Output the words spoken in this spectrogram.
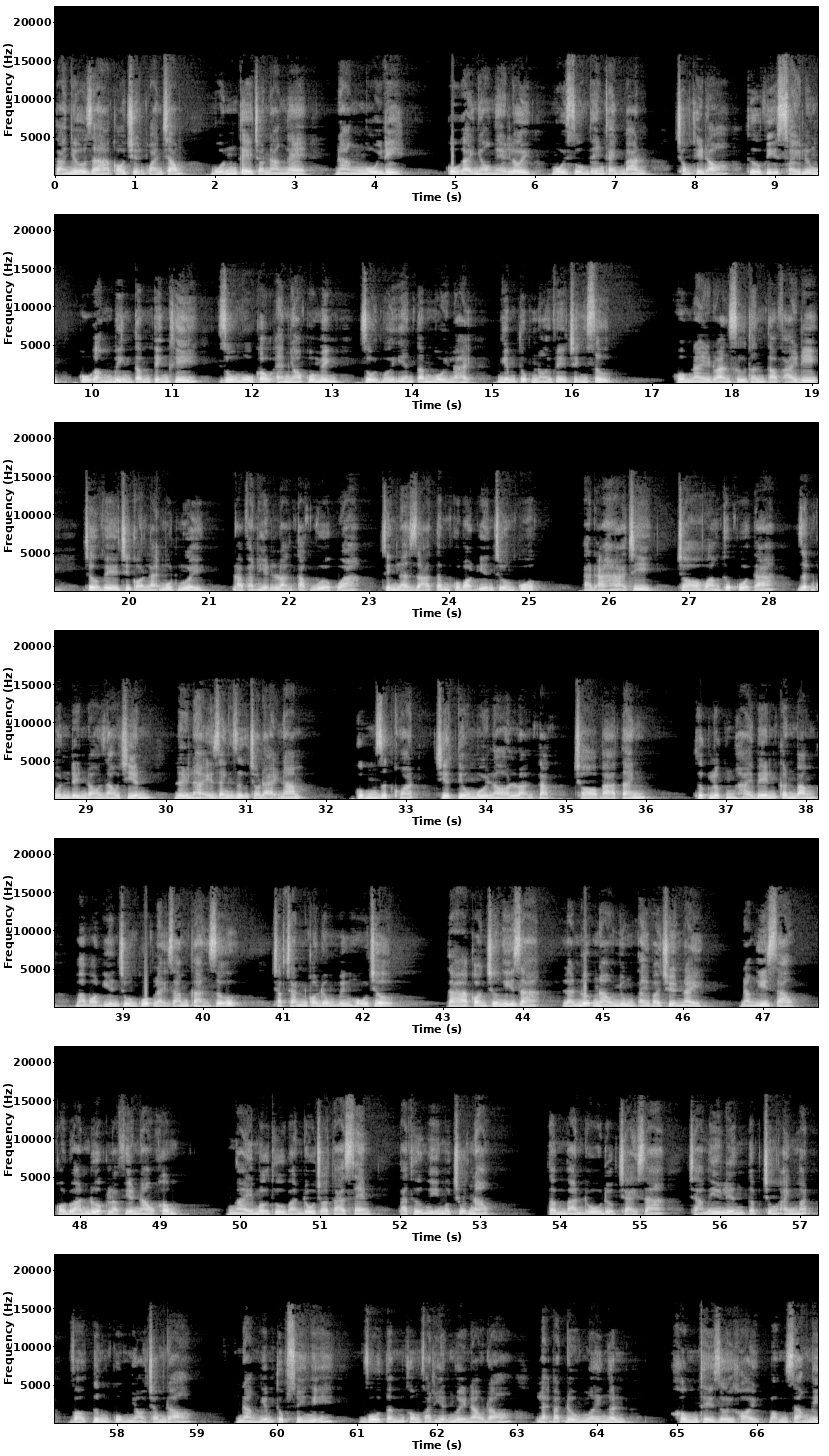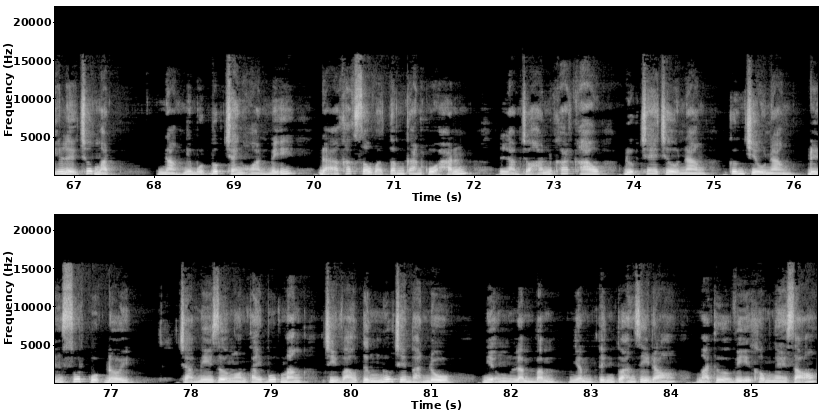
Ta nhớ ra có chuyện quan trọng, muốn kể cho nàng nghe, nàng ngồi đi. Cô gái nhỏ nghe lời, ngồi xuống bên cạnh bàn. Trong khi đó, thừa vĩ xoay lưng, cố gắng bình tâm tĩnh khí, dù ngủ cậu em nhỏ của mình, rồi mới yên tâm ngồi lại, nghiêm túc nói về chính sự. Hôm nay đoàn sứ thần ta phái đi, trở về chỉ còn lại một người, đã phát hiện loạn tặc vừa qua, chính là dã tâm của bọn Yên Trường Quốc. Ta đã hạ chỉ cho hoàng thúc của ta dẫn quân đến đó giao chiến, lấy lại danh dự cho Đại Nam. Cũng dứt khoát triệt tiêu mối lo loạn tặc cho bá tánh. Thực lực hai bên cân bằng mà bọn Yên Trường Quốc lại dám cản rỡ, chắc chắn có đồng minh hỗ trợ. Ta còn chưa nghĩ ra là nước nào nhúng tay vào chuyện này. Nàng nghĩ sao? Có đoán được là phía nào không? Ngài mở thử bản đồ cho ta xem, ta thử nghĩ một chút nào. Tấm bản đồ được trải ra, Trà My liền tập trung ánh mắt vào từng cụm nhỏ trong đó. Nàng nghiêm túc suy nghĩ, vô tâm không phát hiện người nào đó, lại bắt đầu ngây ngẩn, không thể rời khỏi bóng dáng mỹ lệ trước mặt. Nàng như một bức tranh hoàn mỹ, đã khắc sâu vào tâm can của hắn, làm cho hắn khát khao được che chở nàng, cưng chiều nàng đến suốt cuộc đời. Chả mi giơ ngón tay búp măng chỉ vào từng nước trên bản đồ, miệng lẩm bẩm nhầm tính toán gì đó mà thừa vĩ không nghe rõ.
